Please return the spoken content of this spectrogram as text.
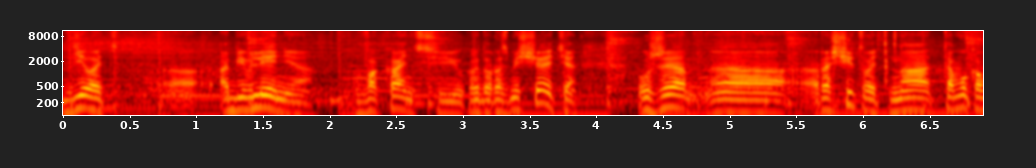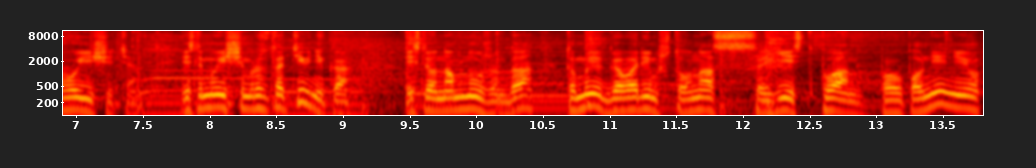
делать Э, объявление вакансию, когда размещаете, уже э, рассчитывать на того, кого ищете. Если мы ищем результативника, если он нам нужен, да, то мы говорим, что у нас есть план по выполнению,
